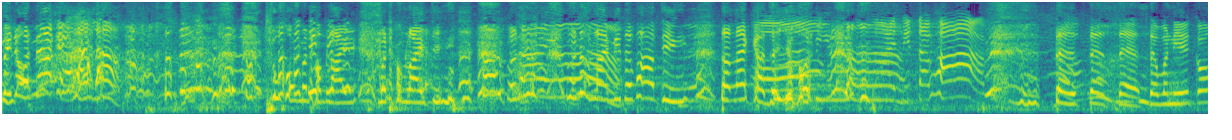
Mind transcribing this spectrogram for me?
ไม่โดนหน้าแกอะไรล่ะ ทุกคนมันทำลายมันทำลายจริง มันมันทำลายมิตรภาพจริง ตอนแรกกะจะโยน มิตรภาพ แต่แต่แต่แต่วันนี้ก็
